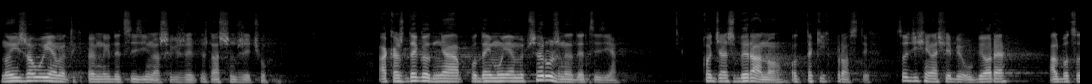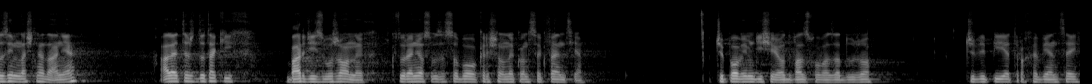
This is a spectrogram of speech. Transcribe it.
no i żałujemy tych pewnych decyzji w, naszych, w naszym życiu. A każdego dnia podejmujemy przeróżne decyzje. Chociażby rano, od takich prostych. Co dzisiaj na siebie ubiorę, albo co zjem na śniadanie, ale też do takich bardziej złożonych, które niosą ze sobą określone konsekwencje. Czy powiem dzisiaj o dwa słowa za dużo? Czy wypiję trochę więcej?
